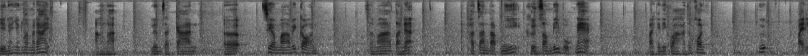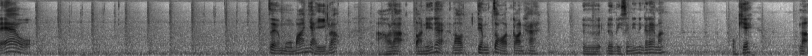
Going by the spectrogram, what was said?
ดีนะยังรอดมาได้ เอาละเริ่มจากการ เออเชื่อมาไว้ก่อนฉันว่าตอนเนี้ย พระจันทร์แบบนี้คืนซอมบี้บุกแน่ ไปกันดีกว่าค่ะทุกคนปึ๊บไปแล้ว เจอหมู่บ้านใหญ่อีกแล้ว เอาละตอนนี้เนี่ยเราเตรียมจอดก่อนค่ะเออเดินไปอีกสักนิดนึงก็ได้มั้ง โอเคเรา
